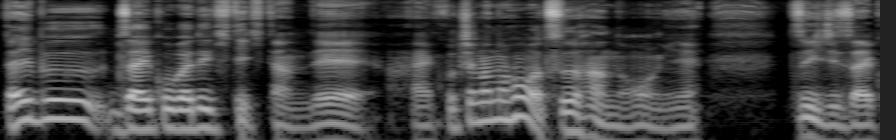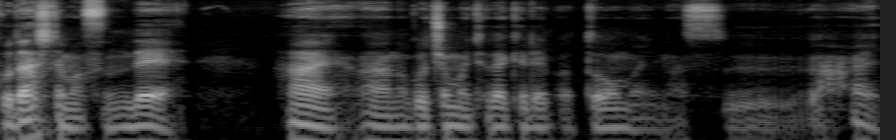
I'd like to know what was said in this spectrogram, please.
だいぶ在庫ができてきたんで、はい、こちらの方は通販の方にね随時在庫出してますんで、はい、あのご注文いただければと思います。はい、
